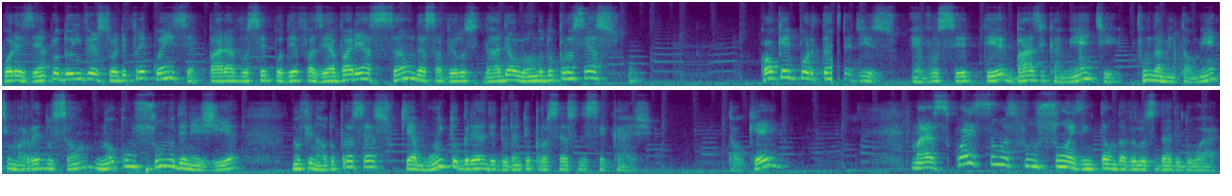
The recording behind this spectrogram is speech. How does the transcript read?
por exemplo, do inversor de frequência, para você poder fazer a variação dessa velocidade ao longo do processo. Qual que é a importância disso? É você ter basicamente, fundamentalmente, uma redução no consumo de energia no final do processo, que é muito grande durante o processo de secagem. Tá ok? Mas quais são as funções então da velocidade do ar?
